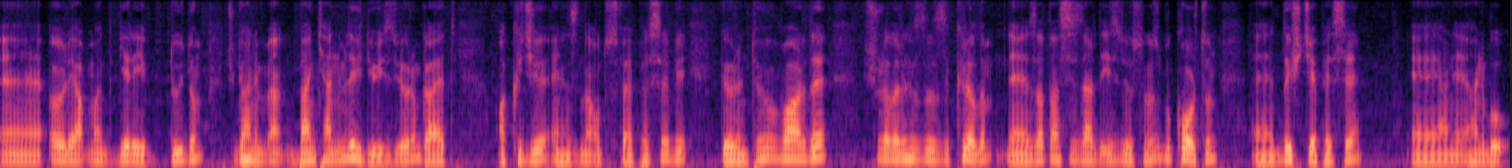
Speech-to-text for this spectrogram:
e, öyle yapma gereği duydum. Çünkü hani ben, ben kendimi de video izliyorum. Gayet akıcı en azından 30 FPS bir görüntü vardı. Şuraları hızlı hızlı kıralım. E, zaten sizler de izliyorsunuz. Bu kortun e, dış cephesi e, yani hani bu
